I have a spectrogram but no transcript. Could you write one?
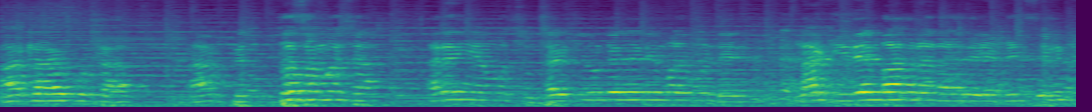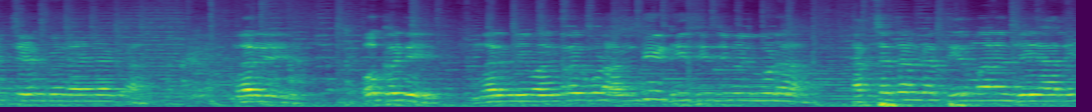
మాట్లాడకుండా నాకు పెద్ద సమస్య. అరే ఈ అమ్మ సొసైటీలో ఉంటేనే నిమ్మలం ఉండే. నాకు ఇదేం బాధ డీసీకి చేరుకుని అయినాక మరి ఒకటి మరి మేమందరం కూడా అన్ని డీసీసీబీలు కూడా ఖచ్చితంగా తీర్మానం చేయాలి.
